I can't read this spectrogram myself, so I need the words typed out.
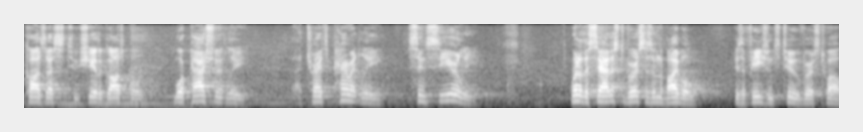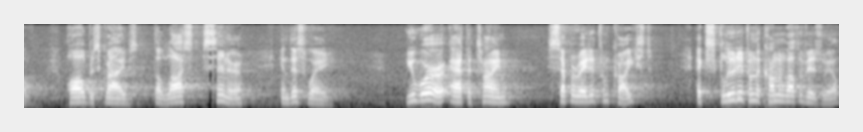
cause us to share the gospel more passionately, uh, transparently, sincerely. One of the saddest verses in the Bible is Ephesians 2, verse 12. Paul describes the lost sinner in this way you were at the time separated from Christ, excluded from the commonwealth of Israel,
